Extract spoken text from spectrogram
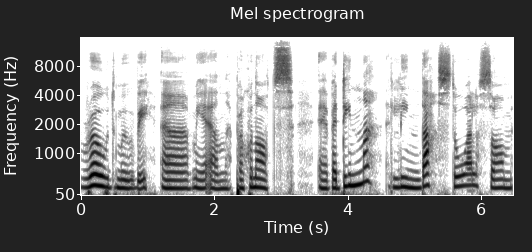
road movie eh, med en pensionatsvärdinna, Linda Ståhl, som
